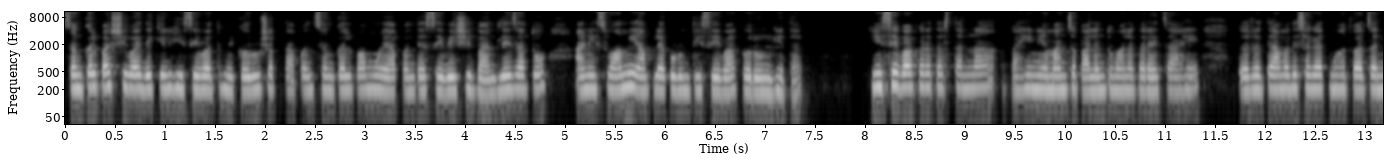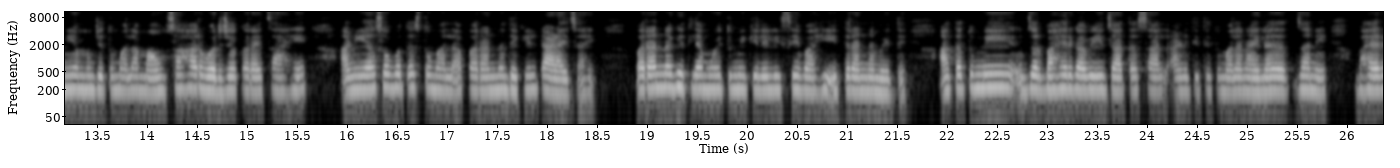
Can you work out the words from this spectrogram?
संकल्पाशिवाय देखील ही सेवा तुम्ही करू शकता पण संकल्पामुळे आपण त्या सेवेशी बांधले जातो आणि स्वामी आपल्याकडून ती सेवा करून घेतात. ही सेवा करत असताना काही नियमांचं पालन तुम्हाला करायचं आहे. तर त्यामध्ये सगळ्यात महत्त्वाचा नियम म्हणजे तुम्हाला मांसाहार वर्ज्य करायचा आहे आणि यासोबतच तुम्हाला परान्न देखील टाळायचं आहे. परान्न घेतल्यामुळे तुम्ही केलेली सेवा ही इतरांना मिळते. आता तुम्ही जर बाहेरगावी जात असाल आणि तिथे तुम्हाला नाहीला जाणे बाहेर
